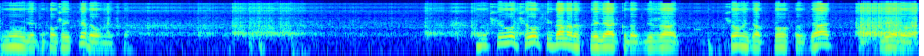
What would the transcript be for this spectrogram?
Ну, я типа уже исследовал место. Ну чего, чего всегда надо стрелять, куда сбежать? Чего нельзя просто взять, исследовать?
